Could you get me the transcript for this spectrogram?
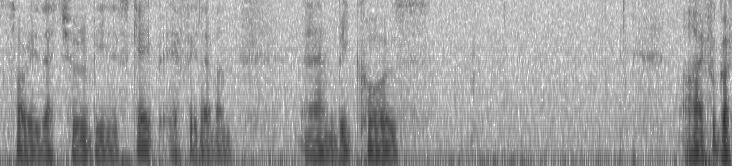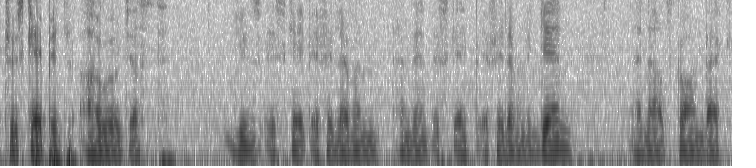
sorry, that should have been escape F11, and because I forgot to escape it, I will just use escape F11 and then escape F11 again, and now it's gone back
